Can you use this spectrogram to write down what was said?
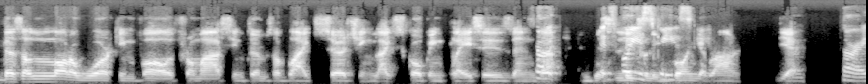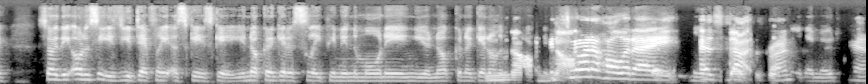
there's a lot of work involved from us in terms of like searching like scoping places and So uh, just it's for your literally going around. Yeah Sorry. So the Odyssey is you're definitely a ski ski. You're not going to get a sleep in in the morning. You're not going to get on the. no It's not a holiday as that's such, right? Yeah.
